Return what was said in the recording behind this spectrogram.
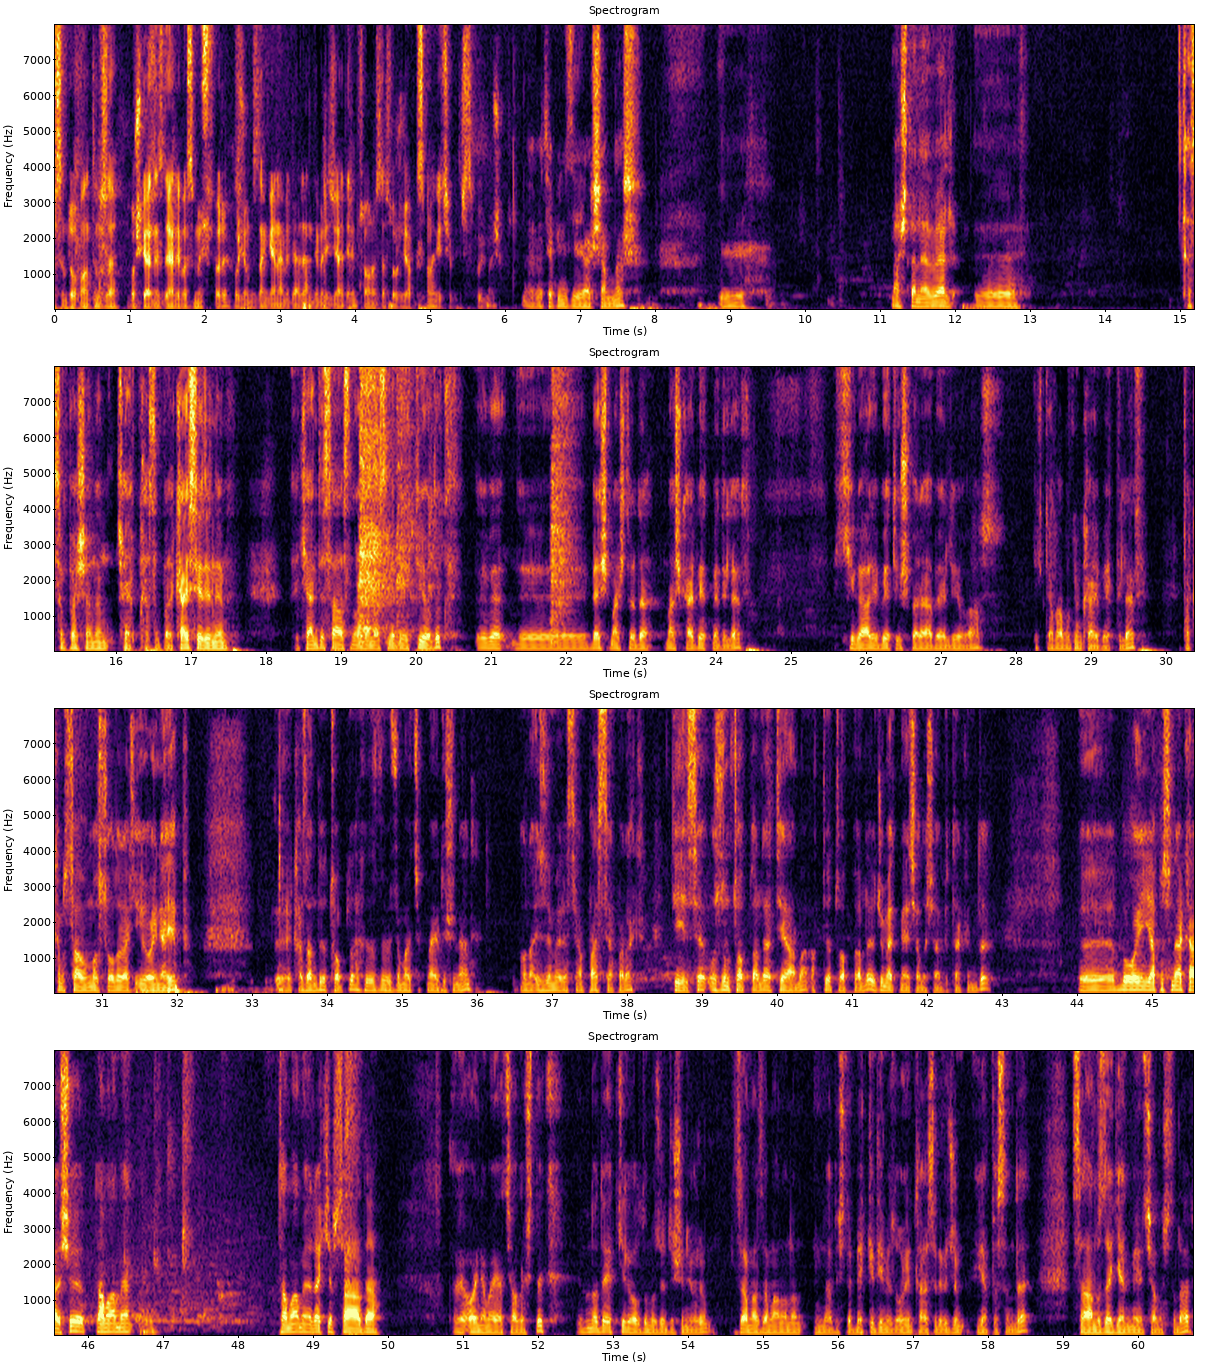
basın toplantımıza hoş geldiniz değerli basın mensupları. Hocamızdan genel bir değerlendirme rica edelim. Sonrasında soru cevap kısmına geçebiliriz. Buyurun hocam. Evet, hepinize iyi akşamlar. Ee, maçtan evvel e, Kasımpaşa'nın, şey, Kasımpaşa, Kayseri'nin kendi sahasında oynamasını bekliyorduk. Ve 5 maçta da maç kaybetmediler. 2 galibiyeti, 3 beraberliği var. İlk defa bugün kaybettiler. Takım savunması olarak iyi oynayıp e, kazandığı topla hızlı hücuma çıkmayı düşünen, ona izin verirsen pas yaparak, değilse uzun toplarla, Tiam'a attığı toplarla hücum etmeye çalışan bir takımdı. E, bu oyun yapısına karşı tamamen tamamen rakip sahada e, oynamaya çalıştık. Bunda da etkili olduğumuzu düşünüyorum. Zaman zaman onun işte beklediğimiz oyun tarzıyla hücum yapısında sahamıza gelmeye çalıştılar.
